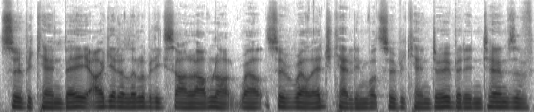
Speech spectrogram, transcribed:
super can be. I get a little bit excited. I'm not well super well educated in what super can do, but in terms of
